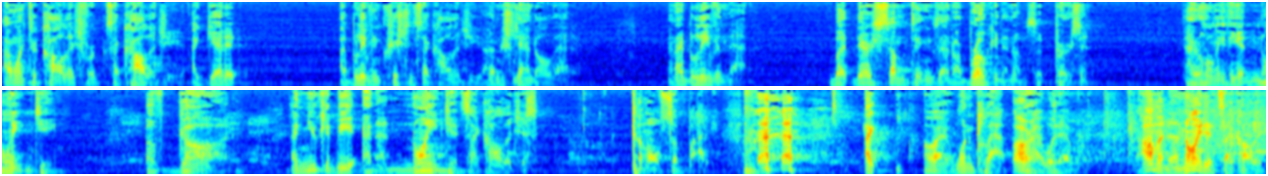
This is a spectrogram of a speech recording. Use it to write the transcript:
I went to college for psychology. I get it. I believe in Christian psychology. I understand all that. And I believe in that. But there's some things that are broken in a person that only the anointing of God. And you could be an anointed psychologist. Come on, somebody. I, all right, one clap. All right, whatever. I'm an anointed psychologist.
